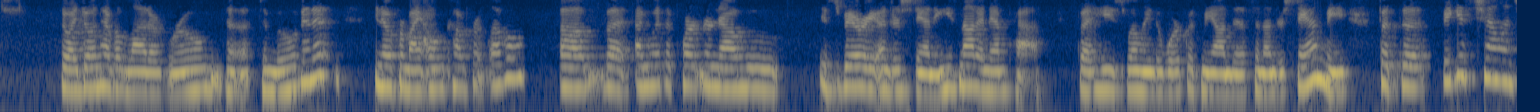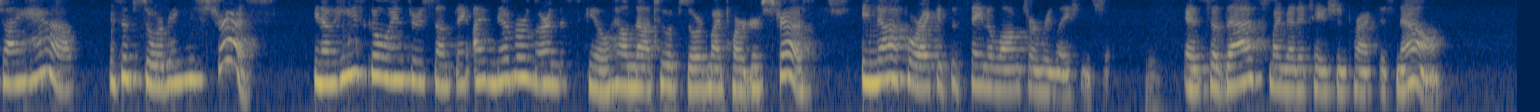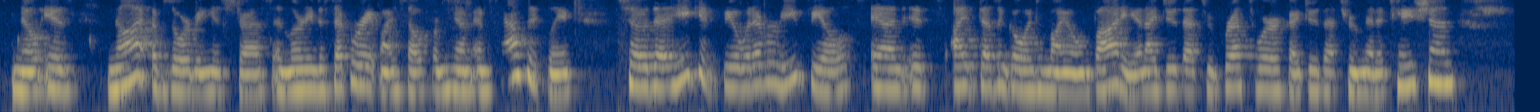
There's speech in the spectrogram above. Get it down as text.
So I don't have a lot of room to, to move in it, you know, for my own comfort level. Um, but I'm with a partner now who is very understanding. He's not an empath, but he's willing to work with me on this and understand me. But the biggest challenge I have is absorbing his stress you know, he's going through something. I've never learned the skill how not to absorb my partner's stress enough where I could sustain a long term relationship. Hmm. And so that's my meditation practice now, you know, is not absorbing his stress and learning to separate myself from him empathically so that he can feel whatever he feels and it's I, it doesn't go into my own body. And I do that through breath work. I do that through meditation.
